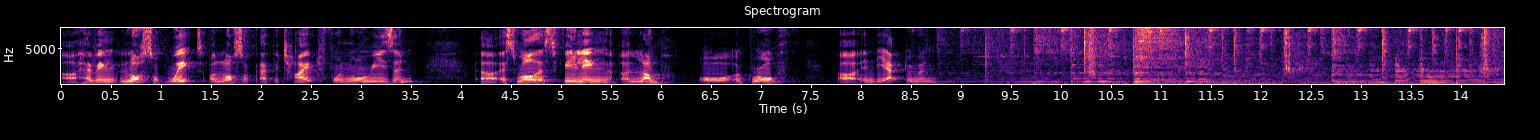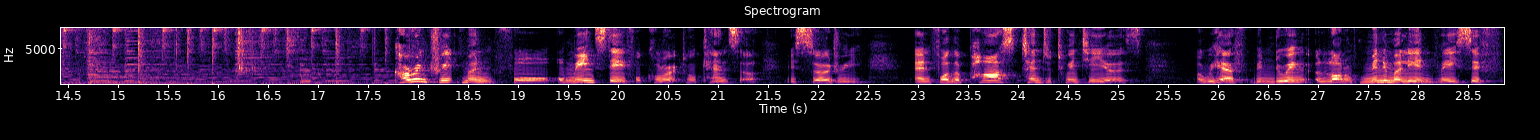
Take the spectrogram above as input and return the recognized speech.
uh, having loss of weight or loss of appetite for no reason, uh, as well as feeling a lump or a growth uh, in the abdomen. Current treatment for or mainstay for colorectal cancer is surgery and for the past 10 to 20 years, uh, we have been doing a lot of minimally invasive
